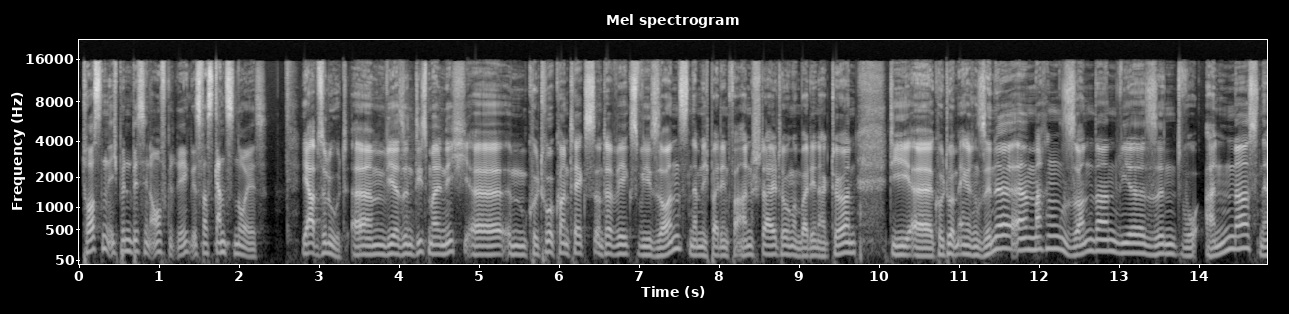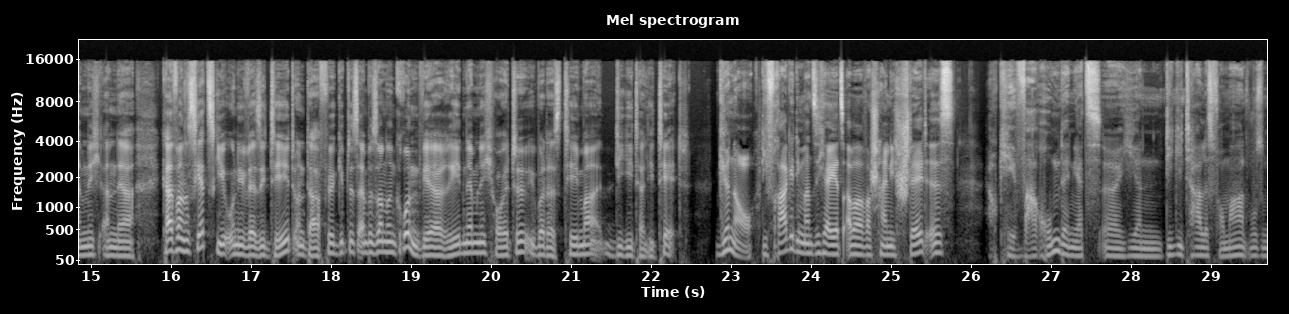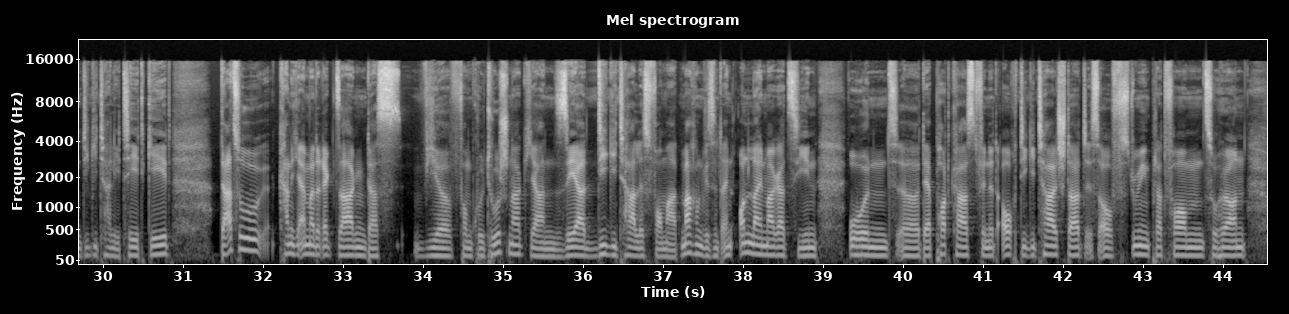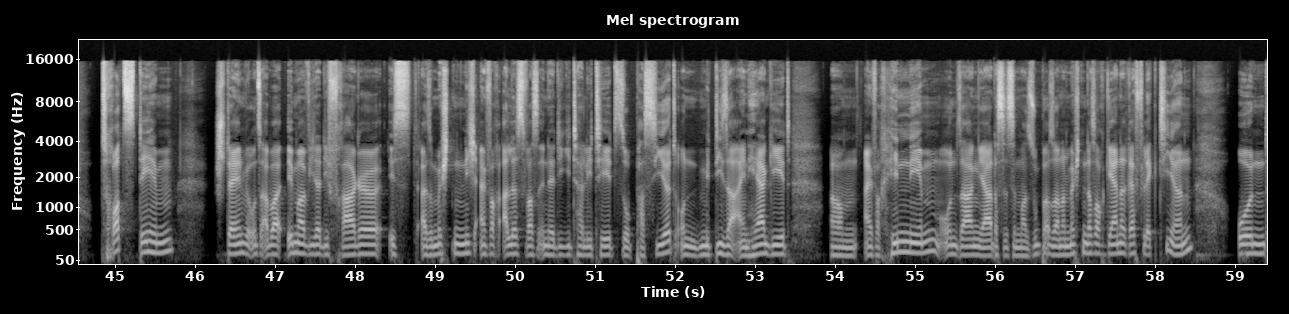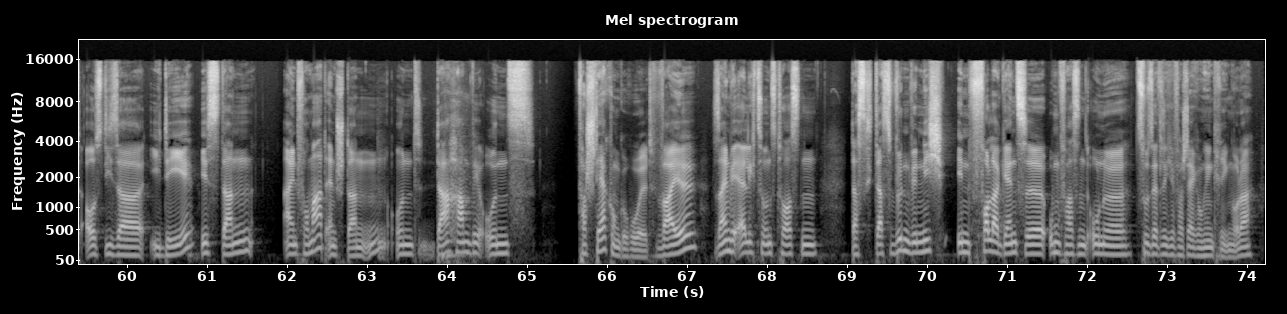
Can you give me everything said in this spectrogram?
Thorsten, ich bin ein bisschen aufgeregt, ist was ganz Neues. Ja, absolut. Ähm, wir sind diesmal nicht äh, im Kulturkontext unterwegs wie sonst, nämlich bei den Veranstaltungen und bei den Akteuren, die äh, Kultur im engeren Sinne äh, machen, sondern wir sind woanders, nämlich an der Karl von Ossietzky Universität und dafür gibt es einen besonderen Grund. Wir reden nämlich heute über das Thema Digitalität. Genau. Die Frage, die man sich ja jetzt aber wahrscheinlich stellt, ist, okay, warum denn jetzt äh, hier ein digitales Format, wo es um Digitalität geht? Dazu kann ich einmal direkt sagen, dass wir vom Kulturschnack ja ein sehr digitales Format machen. Wir sind ein Online-Magazin und äh, der Podcast findet auch digital statt, ist auf Streaming-Plattformen zu hören. Trotzdem stellen wir uns aber immer wieder die Frage, ist, also möchten nicht einfach alles, was in der Digitalität so passiert und mit dieser einhergeht, ähm, einfach hinnehmen und sagen, ja, das ist immer super, sondern möchten das auch gerne reflektieren. Und aus dieser Idee ist dann ein Format entstanden und da haben wir uns Verstärkung geholt, weil, seien wir ehrlich zu uns, Thorsten, das, das würden wir nicht in voller Gänze umfassend ohne zusätzliche Verstärkung hinkriegen, oder?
